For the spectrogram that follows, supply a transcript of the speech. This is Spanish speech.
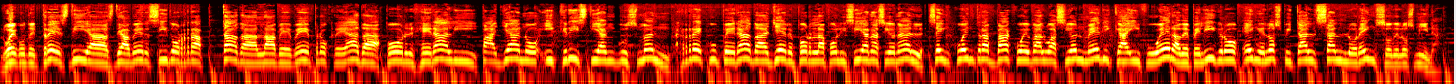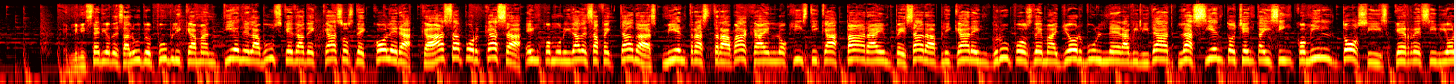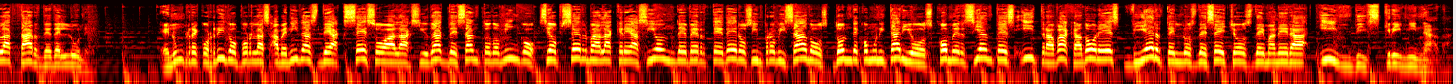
Luego de tres días de haber sido raptada la bebé procreada por Gerali Payano y Cristian Guzmán, recuperada ayer por la Policía Nacional, se encuentra bajo evaluación médica y fuera de peligro en el Hospital San Lorenzo de los Minas. El Ministerio de Salud Pública mantiene la búsqueda de casos de cólera casa por casa en comunidades afectadas mientras trabaja en logística para empezar a aplicar en grupos de mayor vulnerabilidad las 185 mil dosis que recibió la tarde del lunes. En un recorrido por las avenidas de acceso a la ciudad de Santo Domingo se observa la creación de vertederos improvisados donde comunitarios, comerciantes y trabajadores vierten los desechos de manera indiscriminada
